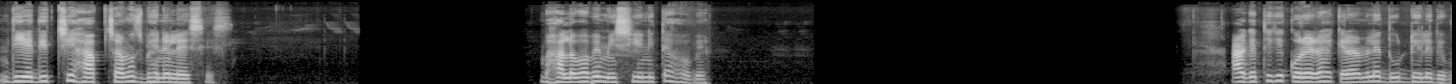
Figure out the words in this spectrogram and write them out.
দিয়ে দিচ্ছি হাফ চামচ ভ্যানিলা এসেস ভালোভাবে মিশিয়ে নিতে হবে। আগে থেকে করে রাখা ক্যারামেলের দুধ ঢেলে দেব।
